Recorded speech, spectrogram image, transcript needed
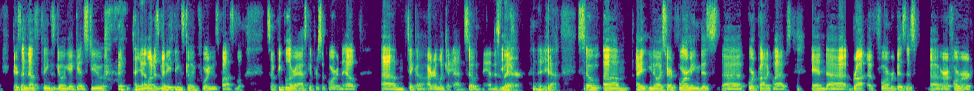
there's enough things going against you that yep. you want as many things going for you as possible." So people are asking for support and help. Um, take a harder look at that. So demand is there. yeah. So um, I, you know, I started forming this uh, board product labs and uh, brought a former business uh, or a former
